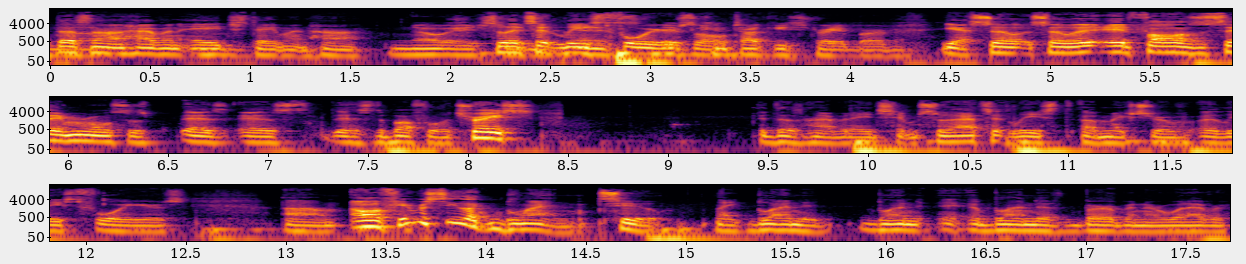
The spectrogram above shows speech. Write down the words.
does not have an age statement, huh? No age. So it's at least and four it's years old. Kentucky straight bourbon. Yeah, so so it, it follows the same rules as, as as as the Buffalo Trace. It doesn't have an age statement, so that's at least a mixture of at least four years. Um, oh, if you ever see like blend too, like blended blend a blend of bourbon or whatever,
